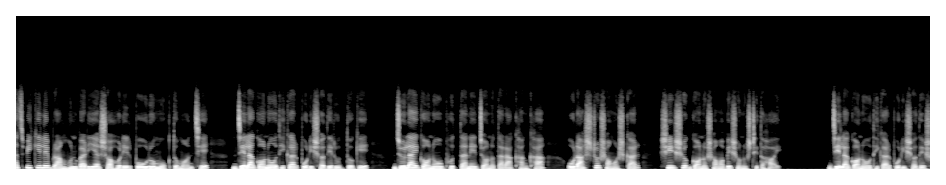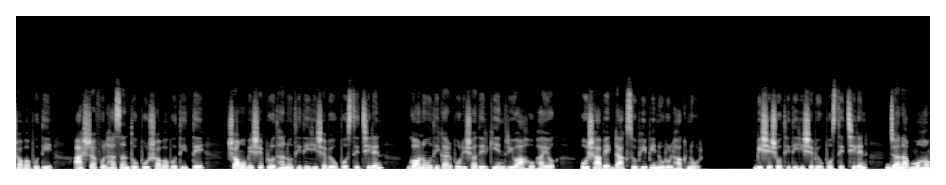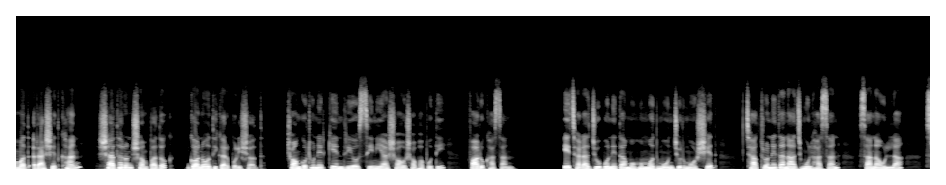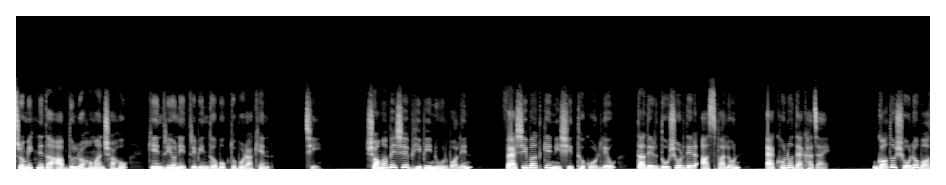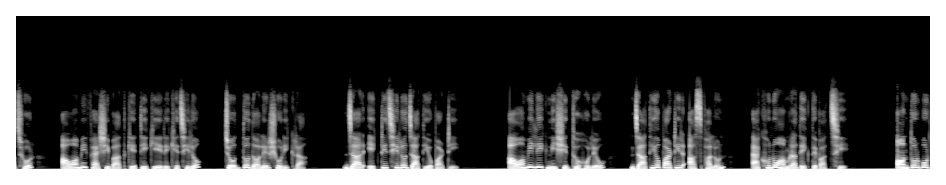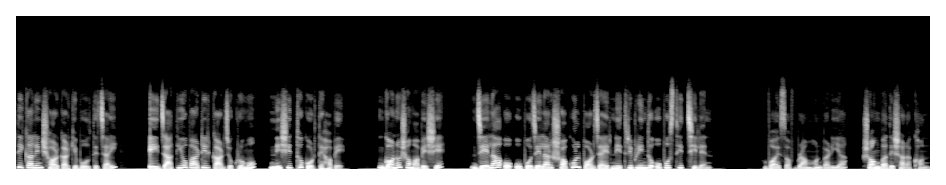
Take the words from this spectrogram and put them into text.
আজ বিকেলে ব্রাহ্মণবাড়িয়া শহরের পৌর মুক্ত মঞ্চে জেলা গণ অধিকার পরিষদের উদ্যোগে জুলাই গণ অভ্যুত্থানের জনতার আকাঙ্ক্ষা ও রাষ্ট্র সংস্কার শীর্ষক গণসমাবেশ অনুষ্ঠিত হয়। জেলা গণ অধিকার পরিষদের সভাপতি আশরাফুল হাসান তপুর সভাপতিত্বে সমাবেশে প্রধান অতিথি হিসেবে উপস্থিত ছিলেন গণ অধিকার পরিষদের কেন্দ্রীয় আহ্বায়ক ও সাবেক ডাকসু ভিপি নুরুল হক নূর। বিশেষ অতিথি হিসেবে উপস্থিত ছিলেন জনাব মোহাম্মদ রাশেদ খান, সাধারণ সম্পাদক গণ অধিকার পরিষদ। সংগঠনের কেন্দ্রীয় সিনিয়র সহসভাপতি ফারুক হাসান। এছাড়া যুবনেতা মোহাম্মদ মঞ্জুর মোর্শেদ, ছাত্রনেতা নাজমুল হাসান, সানাউল্লাহ, শ্রমিক নেতা আব্দুল রহমান শাহ, কেন্দ্রীয় নেতৃবৃন্দ বক্তব্য রাখেন। সমাবেশে ভিপি নূর বলেন, ফ্যাসিবাদকে নিষিদ্ধ করলেও তাদের দোসরদের আস্ফালন এখনও দেখা যায়। গত ১৬ বছর আওয়ামী ফ্যাসিবাদকে টিকিয়ে রেখেছিল চোদ্দ দলের শরিকরা। যার একটি ছিল জাতীয় পার্টি। আওয়ামী লীগ নিষিদ্ধ হলেও জাতীয় পার্টির আস্ফালন এখনও আমরা দেখতে পাচ্ছি। অন্তর্বর্তীকালীন সরকারকে বলতে চাই, এই জাতীয় পার্টির কার্যক্রমও নিষিদ্ধ করতে হবে। গণসমাবেশে জেলা ও উপজেলার সকল পর্যায়ের নেতৃবৃন্দ উপস্থিত ছিলেন। ভয়েস অফ ব্রাহ্মণবাড়িয়া, সংবাদে সারাক্ষণ।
